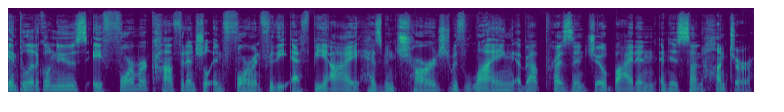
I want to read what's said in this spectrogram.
In political news, a former confidential informant for the FBI has been charged with lying about President Joe Biden and his son Hunter,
